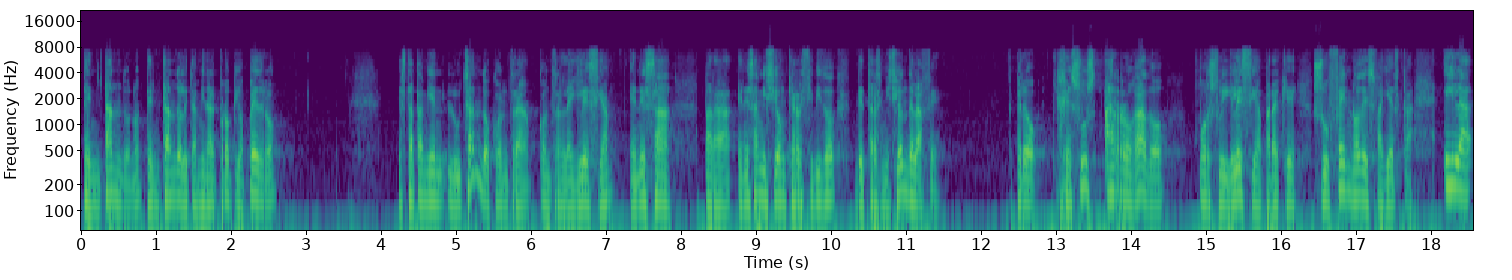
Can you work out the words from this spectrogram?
tentando, ¿no? tentándole también al propio Pedro, está también luchando contra, contra la Iglesia en esa, en esa misión que ha recibido de transmisión de la fe. Pero Jesús ha rogado por su iglesia para que su fe no desfallezca. Y la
